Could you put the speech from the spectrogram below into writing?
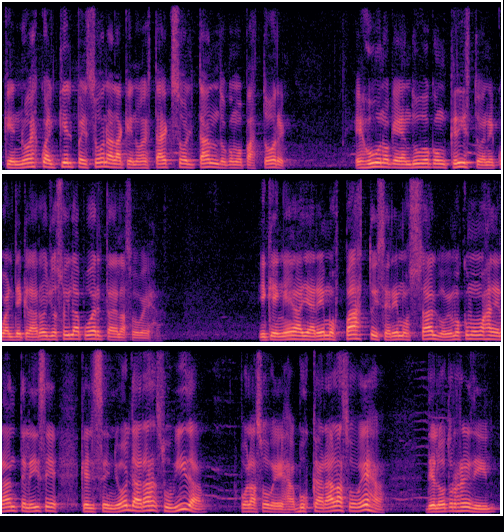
que no es cualquier persona la que nos está exhortando como pastores. Es uno que anduvo con Cristo, en el cual declaró, yo soy la puerta de las ovejas. Y que en él hallaremos pasto y seremos salvos. Vemos cómo más adelante le dice que el Señor dará su vida por las ovejas, buscará las ovejas del otro redil,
